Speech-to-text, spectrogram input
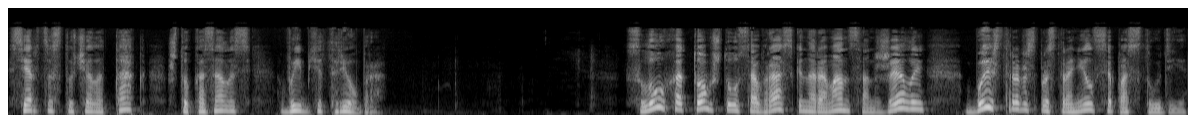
Сердце стучало так, что, казалось, выбьет ребра. Слух о том, что у Савраскина роман с Анжелой, быстро распространился по студии.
